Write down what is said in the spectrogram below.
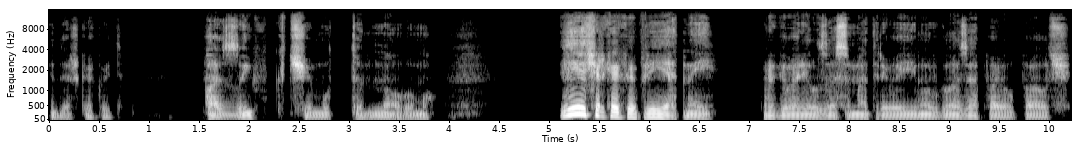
и даже какой-то позыв к чему-то новому. «Вечер какой приятный», — проговорил, засматривая ему в глаза Павел Павлович.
